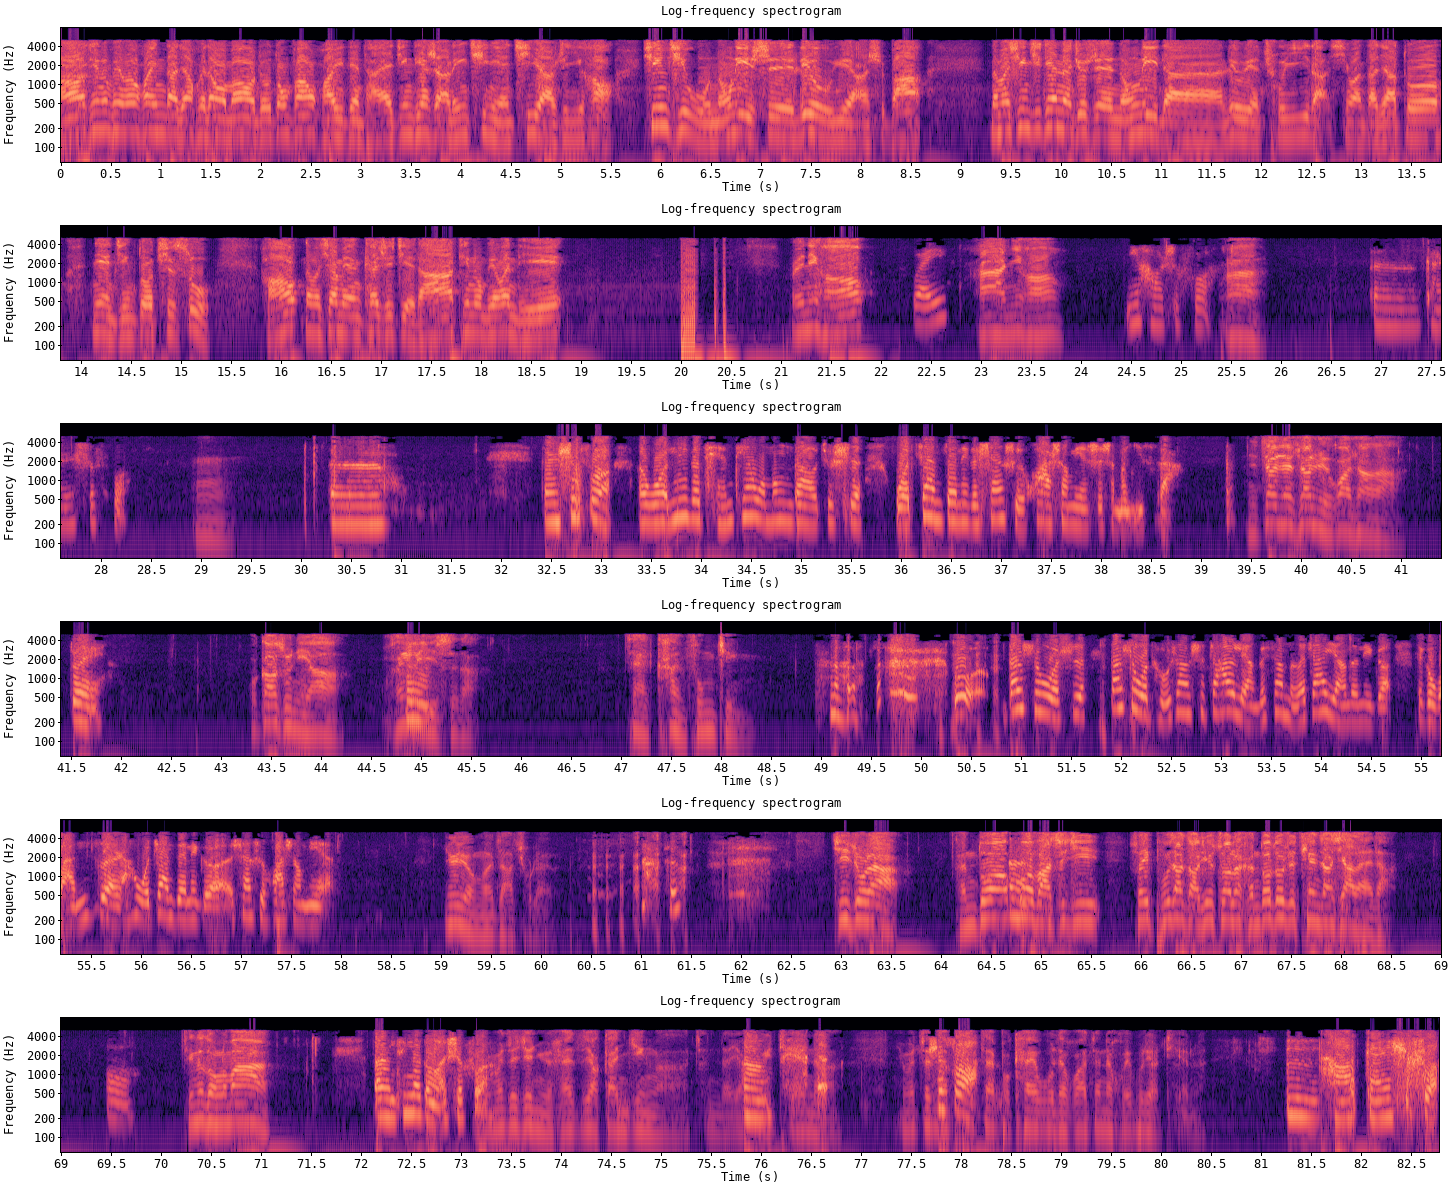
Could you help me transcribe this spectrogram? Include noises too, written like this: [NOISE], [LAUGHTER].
好，听众朋友们，欢迎大家回到我们澳洲东方华语电台。今天是二零一七年七月二十一号，星期五，农历是六月二十八。那么星期天呢，就是农历的六月初一了。希望大家多念经，多吃素。好，那么下面开始解答听众朋友问题。喂，你好。喂，啊，你好。你好，师傅。啊。嗯，感恩师傅。嗯。嗯，嗯，师傅，呃，我那个前天我梦到，就是我站在那个山水画上面是什么意思啊？你站在山水画上啊？对。我告诉你啊，很有意思的，在看风景。[LAUGHS] 我当时我是，当时我头上是扎了两个像哪吒一样的那个那个丸子，然后我站在那个山水画上面。又有哪吒出来了。[LAUGHS] 记住了，很多末法时期，所以菩萨早就说了很多都是天上下来的。哦。听得懂了吗？嗯，听得懂了，师傅。你们这些女孩子要干净啊，真的要回天的。你们真的再不开悟的话，真的回不了天了。嗯，好，感恩师傅。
